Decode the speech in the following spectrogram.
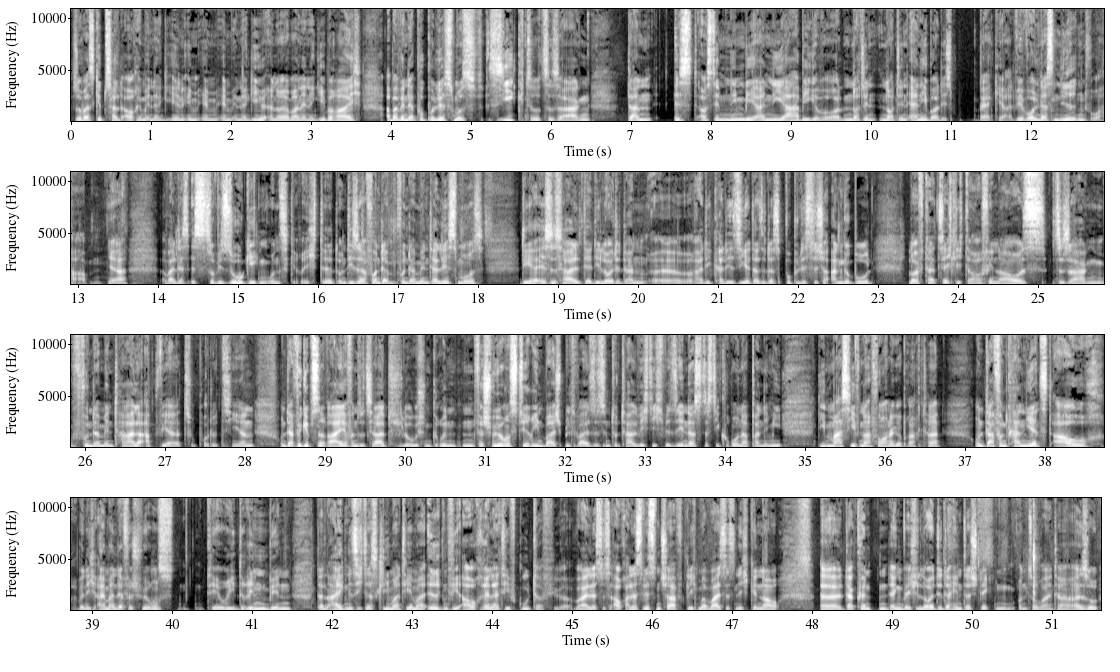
sowas gibt's halt auch im, Energie, im, im, im Energie, erneuerbaren Energiebereich. Aber wenn der Populismus siegt sozusagen, dann ist aus dem NIMBY ein NIABI geworden, not in, not in anybody's backyard. Wir wollen das nirgendwo haben, ja, weil das ist sowieso gegen uns gerichtet. Und dieser Fundamentalismus, der ist es halt, der die Leute dann äh, radikalisiert. Also das populistische Angebot läuft tatsächlich darauf hinaus, sozusagen fundamentale Abwehr zu produzieren. Und dafür gibt es eine Reihe von sozialpsychologischen Gründen. Verschwörungstheorien beispielsweise sind total wichtig. Wir sehen das, dass die Corona-Pandemie die massiv nach vorne gebracht hat. Und davon kann jetzt auch, wenn ich einmal in der Verschwörungstheorie drin bin, dann eignet sich das Klimathema irgendwie auch relativ gut dafür, weil es ist auch alles wissenschaftlich, man weiß es nicht genau. Äh, da könnten irgendwelche Leute dahinter stecken und so weiter. Also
